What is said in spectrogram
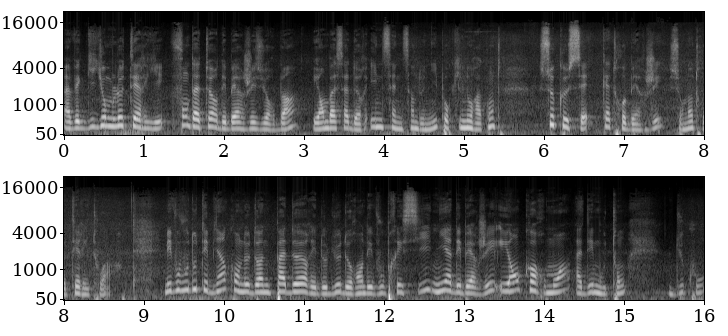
avec Guillaume Leterrier, fondateur des bergers urbains et ambassadeur in Seine-Saint-Denis, pour qu'il nous raconte ce que c'est qu'être berger sur notre territoire. Mais vous vous doutez bien qu'on ne donne pas d'heure et de lieu de rendez-vous précis, ni à des bergers, et encore moins à des moutons. Du coup,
